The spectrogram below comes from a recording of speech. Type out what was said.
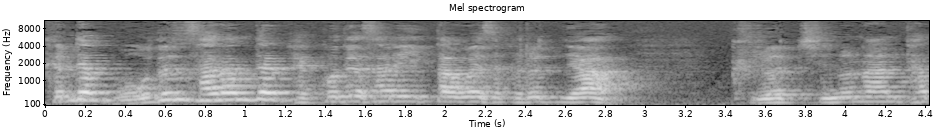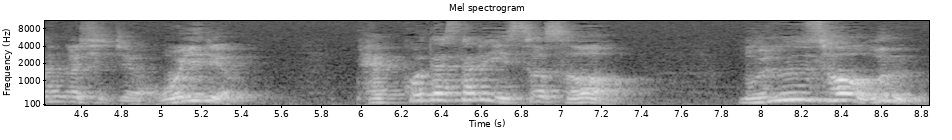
근데 모든 사람들 백호대살이 있다고 해서 그러냐? 그렇지는 않다는 것이죠. 오히려 백호대살이 있어서 문서운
